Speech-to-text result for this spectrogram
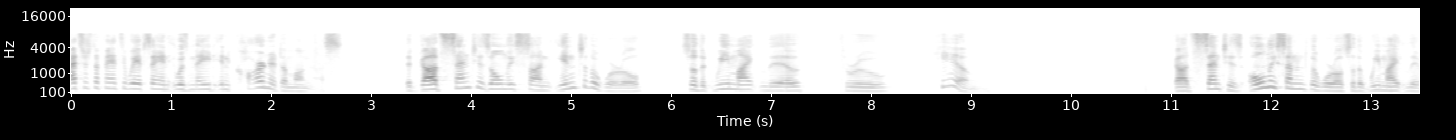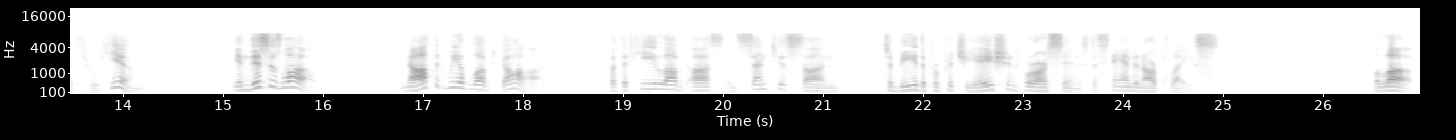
That's just a fancy way of saying it was made incarnate among us. That God sent his only Son into the world so that we might live through him. God sent his only Son into the world so that we might live through him. In this is love, not that we have loved God, but that he loved us and sent his Son to be the propitiation for our sins, to stand in our place. Beloved,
